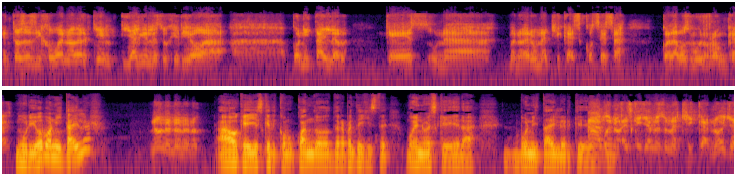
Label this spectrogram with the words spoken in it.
Entonces dijo, bueno, a ver quién. Y alguien le sugirió a, a Bonnie Tyler, que es una, bueno, era una chica escocesa con la voz muy ronca. ¿Murió Bonnie Tyler? No, no, no, no, no. Ah, ok, es que como cuando de repente dijiste, bueno, es que era Bonnie Tyler que... Ah, bueno, es que ya no es una chica, ¿no? Ya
